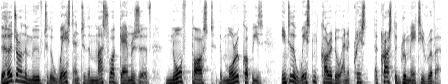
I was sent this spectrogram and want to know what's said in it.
the herds are on the move to the west and to the Maswa Game Reserve, north past the Moru-Kopjes into the western corridor and across, the Grumeti River.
